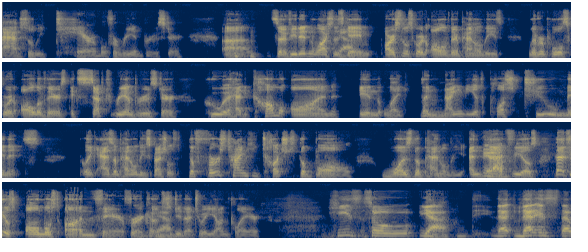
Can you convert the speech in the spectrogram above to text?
absolutely terrible for Rhian Brewster. Um, so if you didn't watch this yeah. game, Arsenal scored all of their penalties. Liverpool scored all of theirs except Rhian Brewster, who had come on in like the 90th plus two minutes, like as a penalty specialist. The first time he touched the ball was the penalty, and yeah. that feels that feels almost unfair for a coach yeah. to do that to a young player. He's so yeah. That that is that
